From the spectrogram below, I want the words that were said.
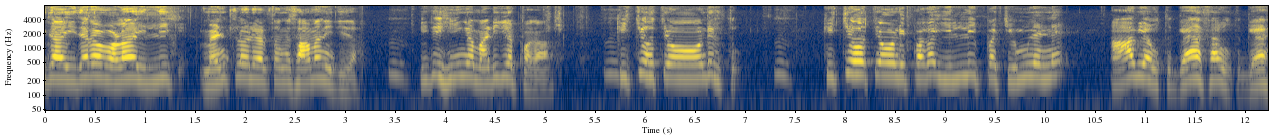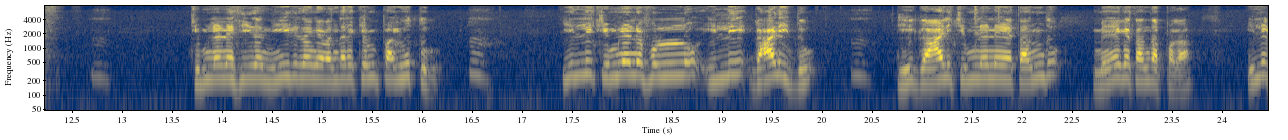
ಇದ ಇದರ ಒಳ ಇಲ್ಲಿ ಮೆಂಟ್ಲೋಲಿ ಅಂತ ಒಂದು ಸಾಮಾನು ಇದ್ದಿದ. ಇದು ಹೀಗೆ ಮಡಿಗೆಪ್ಪಗ ಕಿಚ್ಚು ಹೊತ್ಕೊಂಡಿರ್ತು ಹ್ಞೂ ಕಿಚ್ಚು ಹೊತ್ಕೊಂಡಿಪ್ಪಾಗ ಇಲ್ಲಿ ಇಪ್ಪ ಚಿಮ್ನೆಣ್ಣೆ ಆವಿ ಆಗುತ್ತು ಗ್ಯಾಸ್ ಆಗುತ್ತು ಗ್ಯಾಸ್. ಚಿಮ್ನೆಣ್ಣೆ ಸೀದಾ ನೀರಿನಂಗೆ ಬಂದರೆ ಕೆಂಪಾಗಿ ಹೊತ್ತುಗು ಇಲ್ಲಿ ಚಿಮ್ಣೆಣ್ಣೆ ಫುಲ್ಲು ಇಲ್ಲಿ ಗಾಳಿ ಇದ್ದು ಈ ಗಾಳಿ ಚಿಮ್ಣೆಣ್ಣೆ ತಂದು ಮೇಗೆ ತಂದಪ್ಪಗ ಇಲ್ಲಿ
